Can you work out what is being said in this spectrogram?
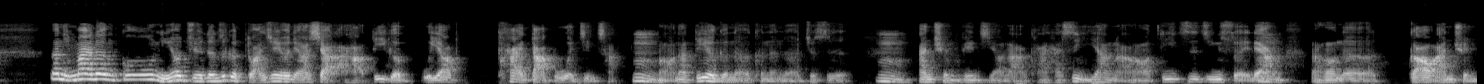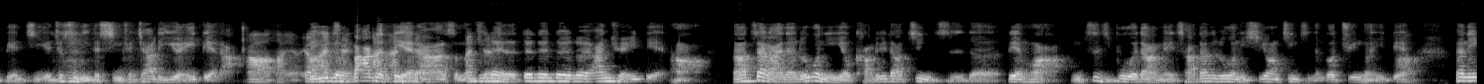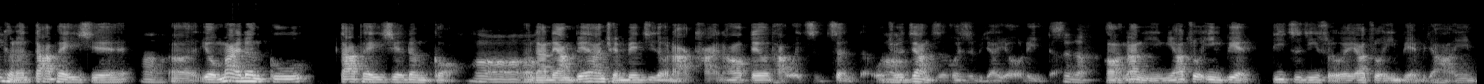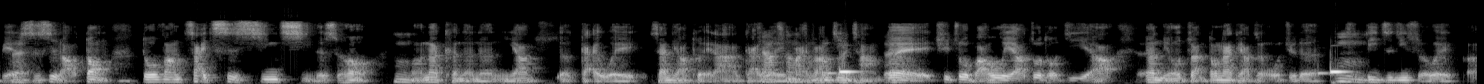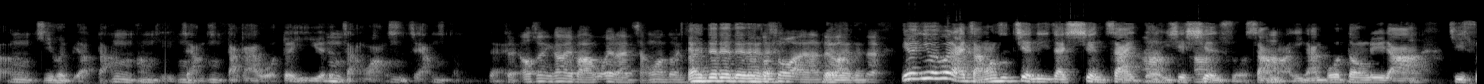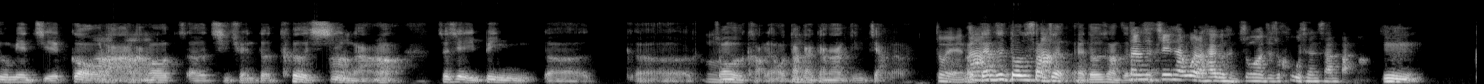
那你卖认沽，你又觉得这个短线有点要下来哈，第一个不要。太大部位进场，嗯，啊，那第二个呢，可能呢就是，嗯，安全边际要拉开，还是一样的哈，低资金水量，然后呢高安全边际，也就是你的行权就要离远一点啊，啊，离一个八个点啊什么之类的，对对对对，安全一点啊，然后再来呢，如果你有考虑到净值的变化，你自己部位当然没差，但是如果你希望净值能够均衡一点，那你可能搭配一些，嗯，呃，有卖认沽。搭配一些认购，哦哦哦，那两边安全边际都拉开，然后 delta 维持正的，我觉得这样子会是比较有利的。是的，哦，那你你要做应变。低资金水位要做应变比较好应变，时事劳动多方再次兴起的时候，嗯，那可能呢你要呃改为三条腿啦，改为买方进场，对，去做保护也好，做投机也好，要扭转动态调整，我觉得低资金水位呃机会比较大，嗯嗯，这样子大概我对一月的展望是这样子的。对，哦，所以你刚才把未来展望都哎，对对对对，都说完了，对吧？对，因为因为未来展望是建立在现在的一些线索上嘛，银行波动率啦，技术面结构啦，然后呃期权的特性啊啊这些一并呃呃综合考量，我大概刚刚已经讲了。对，那但是都是上证，哎，都是上证。但是接下来未来还有个很重要，就是沪深三百嘛。嗯。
